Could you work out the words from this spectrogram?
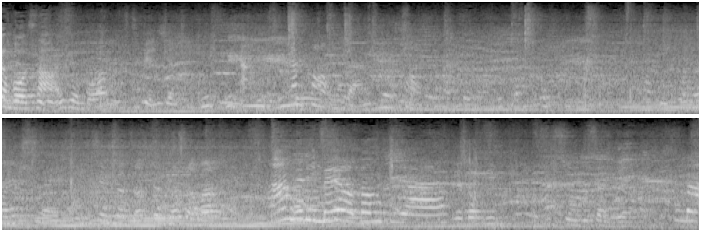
个播上，一个。你你你看，你。这？啊，那里没有东西啊。是。吗？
